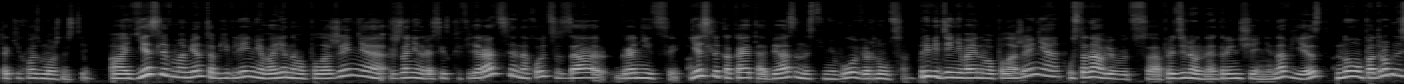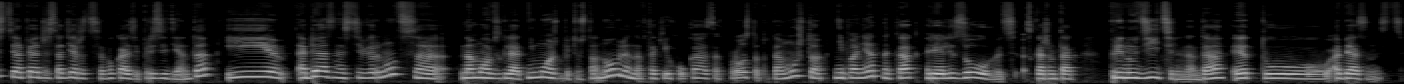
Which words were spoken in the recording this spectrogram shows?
таких возможностей. А если в момент объявления военного положения гражданин Российской Федерации находится за границей, есть ли какая-то обязанность у него вернуться? При введении военного положения устанавливаются определенные ограничения на въезд, но подробности, опять же, содержатся в указе указе президента. И обязанности вернуться, на мой взгляд, не может быть установлена в таких указах просто потому, что непонятно, как реализовывать, скажем так, принудительно, да, эту обязанность.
